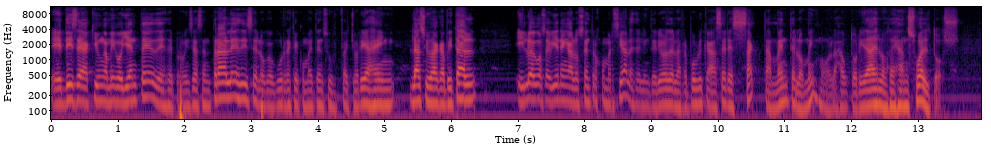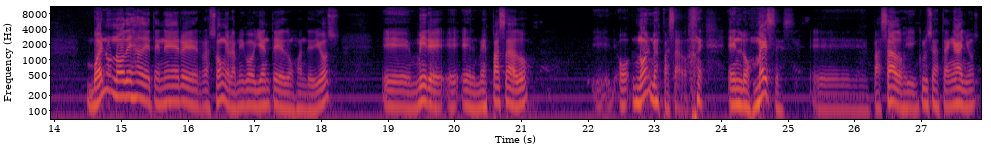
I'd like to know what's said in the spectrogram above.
dice aquí un amigo oyente desde provincias centrales, dice lo que ocurre es que cometen sus fechorías en la ciudad capital y luego se vienen a los centros comerciales del interior de la República a hacer exactamente lo mismo. Las autoridades los dejan sueltos. Bueno, no deja de tener eh, razón el amigo oyente de don Juan de Dios. Eh, mire, eh, el mes pasado, o no el mes pasado, en los meses pasados e incluso hasta en años,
